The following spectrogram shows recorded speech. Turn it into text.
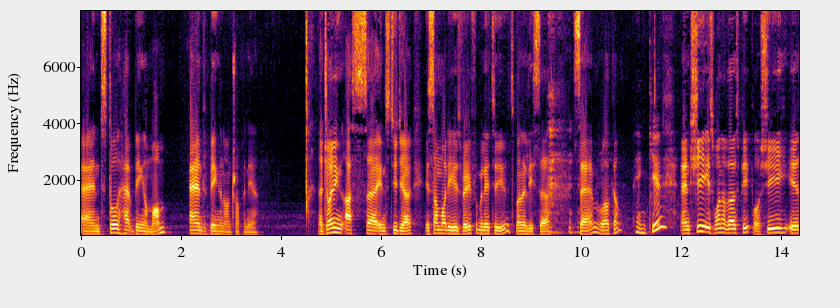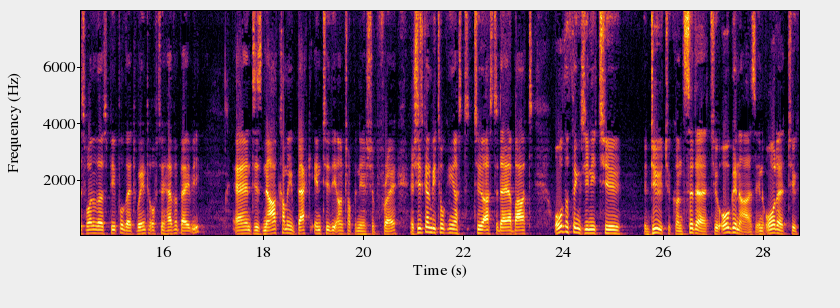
and still have being a mom and being an entrepreneur. Now, joining us uh, in studio is somebody who's very familiar to you. It's Monalisa Sam. Welcome. Thank you. And she is one of those people. She is one of those people that went off to have a baby and is now coming back into the entrepreneurship fray. And she's going to be talking us to us today about all the things you need to do, to consider, to organize in order to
